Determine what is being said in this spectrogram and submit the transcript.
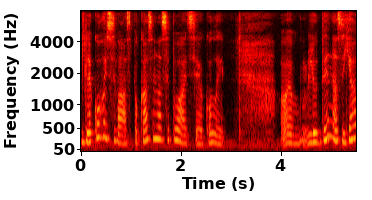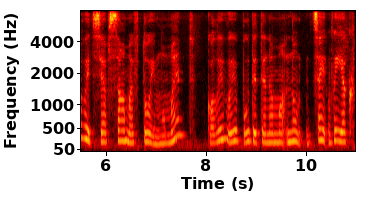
для когось з вас показана ситуація, коли е, людина з'явиться саме в той момент, коли ви будете нама... ну, це ви як,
